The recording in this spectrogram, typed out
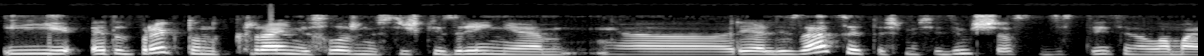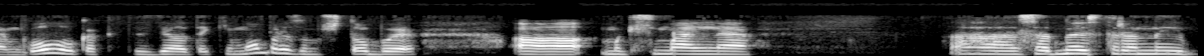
И этот проект, он крайне сложный с точки зрения э, реализации, то есть мы сидим сейчас действительно ломаем голову, как это сделать таким образом, чтобы э, максимально а, с одной стороны,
